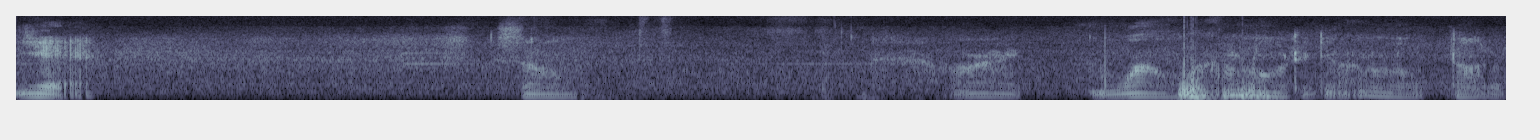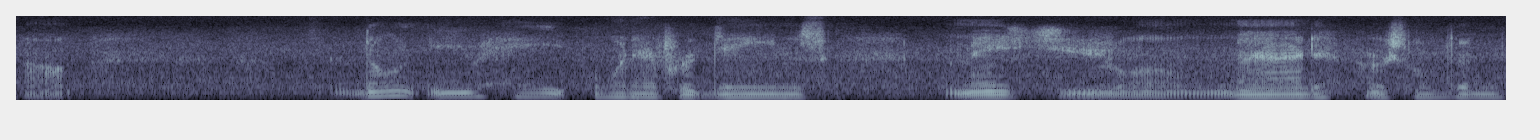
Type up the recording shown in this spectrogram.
yeah. So alright well I don't know what to do. I don't know what to talk about don't you hate whenever games make you um, mad or something?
